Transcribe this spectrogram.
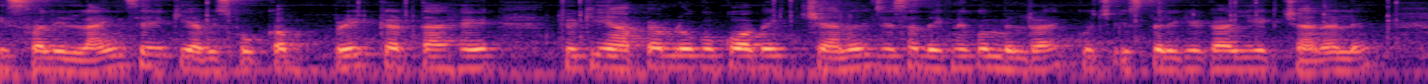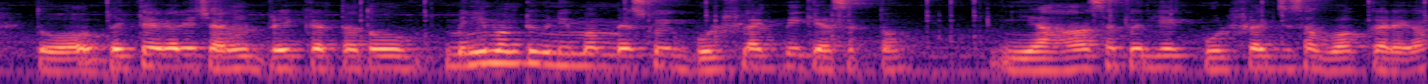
इस वाली लाइन से कि अब इसको कब ब्रेक करता है, क्योंकि यहाँ पर हम लोगों को अब एक चैनल जैसा देखने को मिल रहा है, कुछ इस तरीके का ये एक चैनल है। तो देखते हैं, अगर ये चैनल ब्रेक करता है तो मिनिमम टू मिनिमम मैं इसको एक बुल फ्लैग भी कह सकता हूँ। यहाँ से फिर ये एक पुल फ्लैग जैसा वर्क करेगा।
